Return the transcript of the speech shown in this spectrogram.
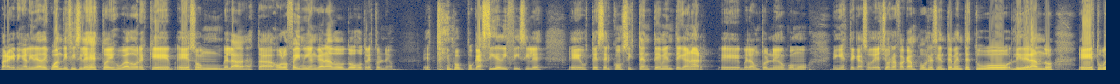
para que tenga la idea de cuán difícil es esto, hay jugadores que son, ¿verdad? Hasta Hall of Fame y han ganado dos o tres torneos. Este, porque así de difícil es eh, usted ser consistentemente ganar eh, ¿verdad? un torneo como en este caso. De hecho, Rafa Campos recientemente estuvo liderando, eh, estuvo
